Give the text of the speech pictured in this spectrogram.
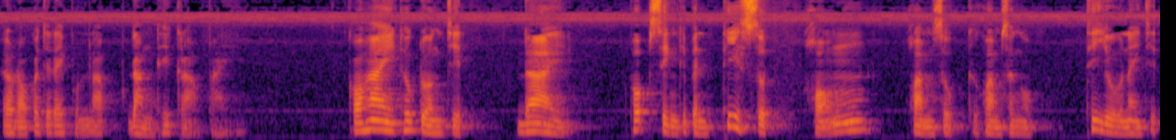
แล้วเราก็จะได้ผลลัพธ์ดังที่กล่าวไป ขอให้ทุกดวงจิตได้พบสิ่งที่เป็นที่สุดของความสุขคือความสงบที่อยู่ในจิต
